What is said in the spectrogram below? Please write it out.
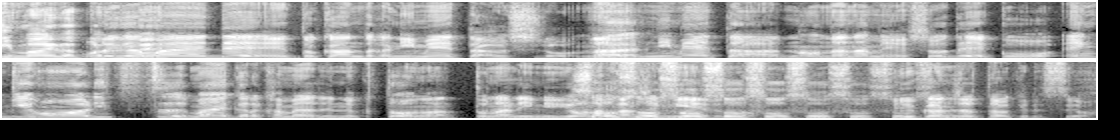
ミー前だったよね、が前で、えっ、と、カンタが2メーター後ろ。なはい。2メーターの斜め後ろで、こう、遠近法ありつつ、前からカメラで抜くと、まあ、隣にいるようなそう感じで見えそうそうそう。そうそうそういう感じだったわけですよ。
